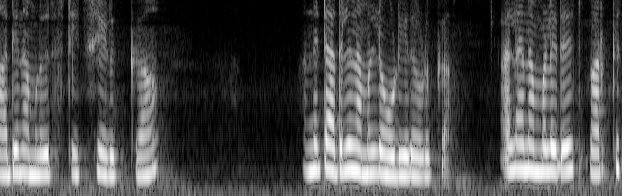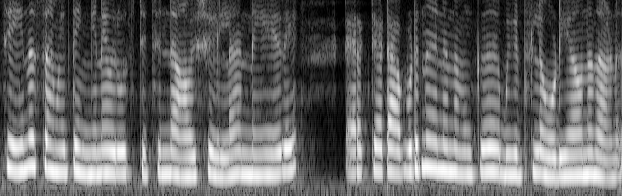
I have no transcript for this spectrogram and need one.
ആദ്യം നമ്മളൊരു സ്റ്റിച്ച് എടുക്കുക. എന്നിട്ട് അതിൽ നമ്മൾ ലോഡ് ചെയ്ത് കൊടുക്കുക. അല്ല നമ്മളിത് വർക്ക് ചെയ്യുന്ന സമയത്ത് ഇങ്ങനെ ഒരു സ്റ്റിച്ചിന്റെ ആവശ്യമില്ല. നേരെ ഡയറക്റ്റായിട്ട് അവിടുന്ന് തന്നെ നമുക്ക് ബീഡ്സ് ലോഡ് ചെയ്യാവുന്നതാണ്.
